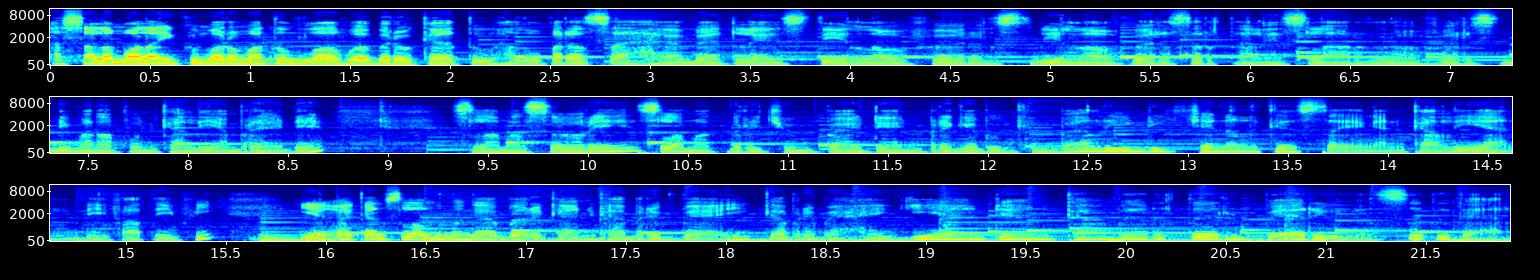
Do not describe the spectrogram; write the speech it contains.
Assalamualaikum warahmatullahi wabarakatuh. Halo para sahabat Lesti Lovers, Belovers, serta Leslar Lovers di mana pun kalian berada. Selamat sore, selamat berjumpa dan bergabung kembali di channel kesayangan kalian Diva TV Yang akan selalu mengabarkan kabar baik, kabar bahagia, dan kabar terbaru seputar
